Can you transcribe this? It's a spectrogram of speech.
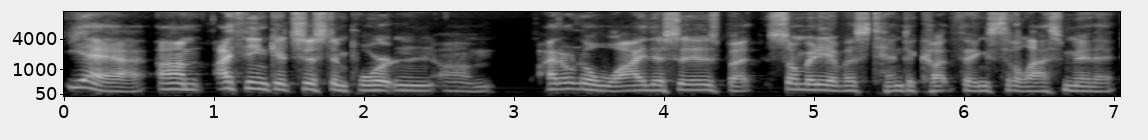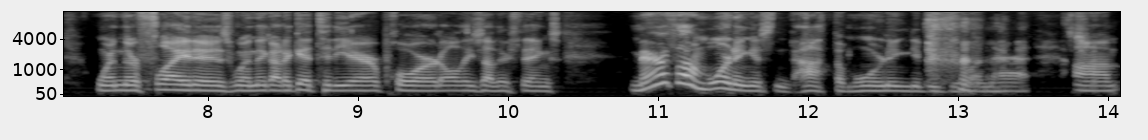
Yeah, um, I think it's just important. Um, I don't know why this is, but so many of us tend to cut things to the last minute when their flight is, when they got to get to the airport, all these other things. Marathon morning is not the morning to be doing that. Um,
